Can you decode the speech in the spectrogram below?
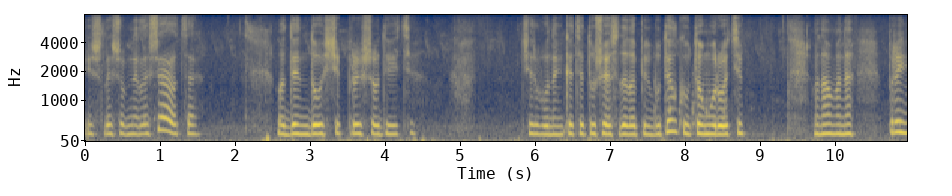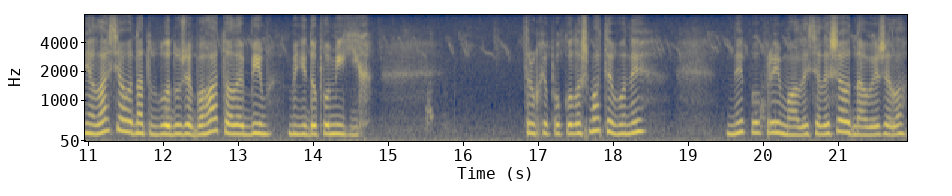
йшли, щоб не лише оце один дощик пройшов, дивіться. Червоненька, це ту, що я сидила під бутилку в тому році. Вона в мене прийнялася, одна тут було дуже багато, але бім мені допоміг їх. Трохи поколошматив, вони не поприймалися, лише одна вижила.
